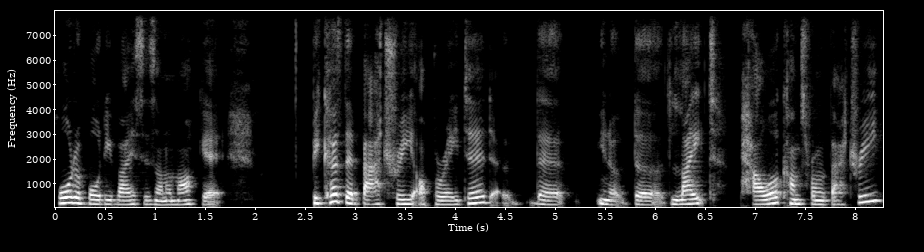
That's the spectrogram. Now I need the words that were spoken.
portable devices on the market, because they're battery operated, the you know the light power comes from a battery.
